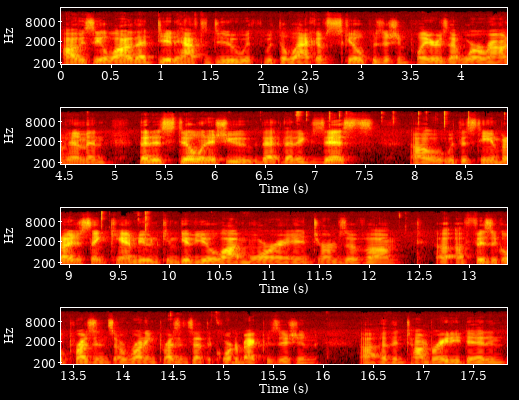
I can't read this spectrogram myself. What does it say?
Obviously, a lot of that did have to do with, with the lack of skill position players that were around him, and that is still an issue that, that exists uh, with this team. But I just think Cam Newton can give you a lot more in terms of um, a, a physical presence, a running presence at the quarterback position uh, than Tom Brady did. And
